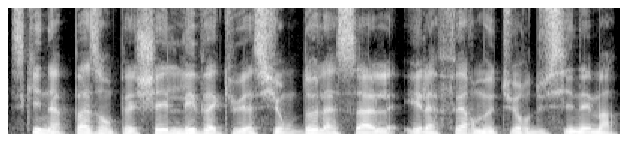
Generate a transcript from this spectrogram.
ce qui n'a pas empêché l'évacuation de la salle et la fermeture du cinéma.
